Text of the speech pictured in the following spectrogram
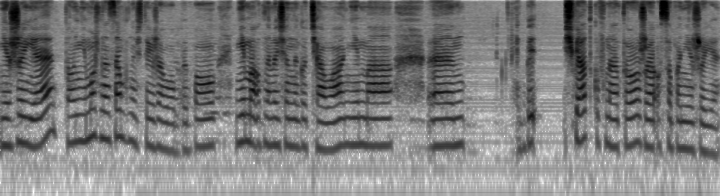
nie żyje, to nie można zamknąć tej żałoby, bo nie ma odnalezionego ciała, nie ma jakby świadków na to, że osoba nie żyje.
